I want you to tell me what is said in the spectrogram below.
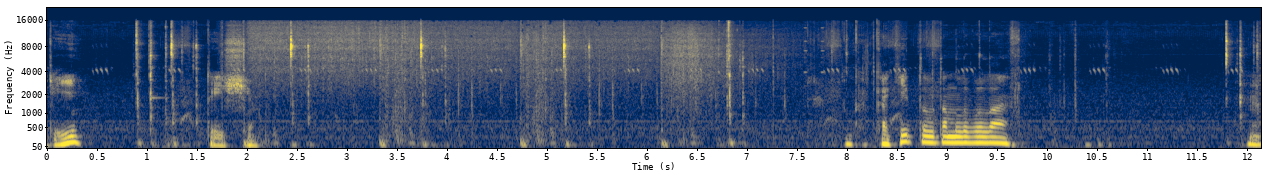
3 тысячи. Ну-ка, Какие тут там левела? М,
